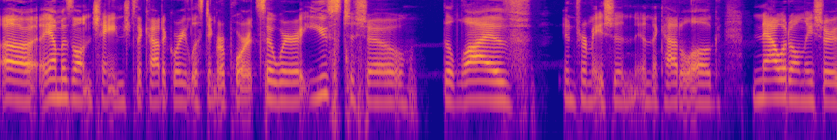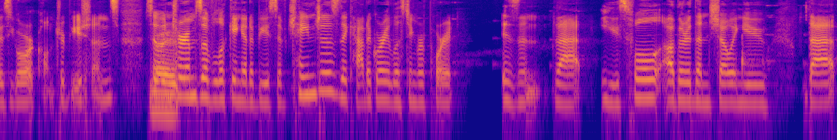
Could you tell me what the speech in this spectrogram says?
uh, Amazon changed the category listing report. So where it used to show the live information in the catalog, now it only shows your contributions. So in terms of looking at abusive changes, the category listing report isn't that useful other than showing you that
